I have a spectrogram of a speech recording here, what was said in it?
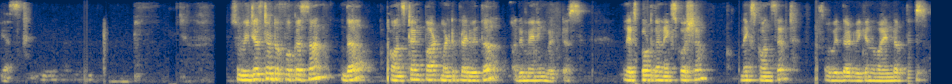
Yes. So we just have to focus on the constant part multiplied with the remaining vectors. Let's go to the next question, next concept. So with that, we can wind up this.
